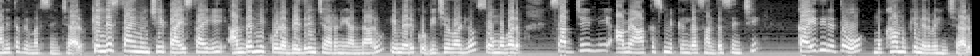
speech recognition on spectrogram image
అనిత విమర్శించారు. కింది స్థాయి నుంచి పై స్థాయి అందరినీ కూడా బెదిరించారని అన్నారు. ఈ మేరకు విజయవాడలో సోమవారం సబ్ జైల్ని ఆమె ఆకస్మికంగా సందర్శించి ఖైదీలతో ముఖాముఖి నిర్వహించారు.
